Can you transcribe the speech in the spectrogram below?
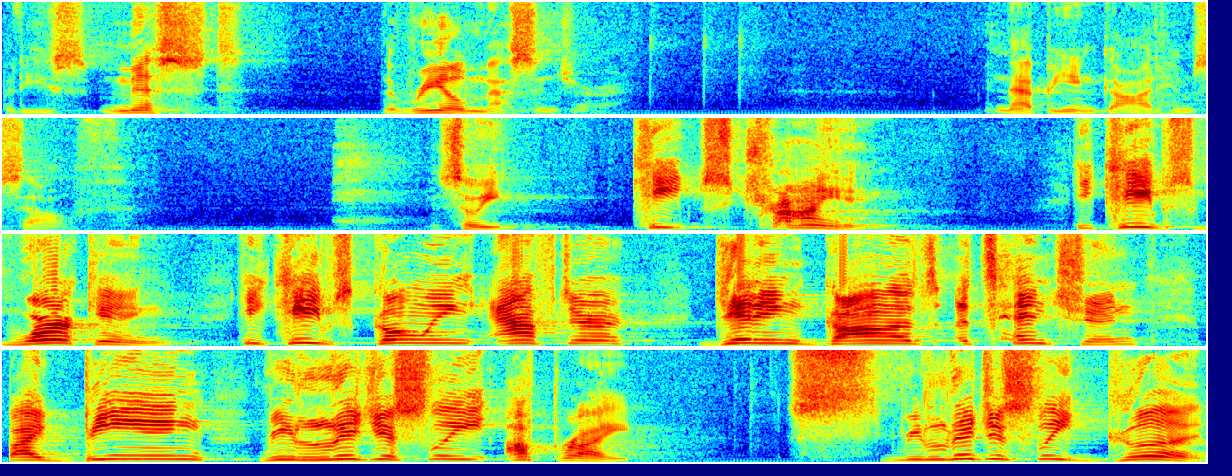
but he's missed the real messenger and that being God Himself. So he keeps trying, he keeps working, he keeps going after getting God's attention by being religiously upright, religiously good.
